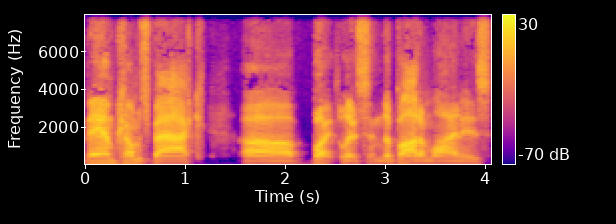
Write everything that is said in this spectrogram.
Bam comes back. Uh, but listen, the bottom line is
